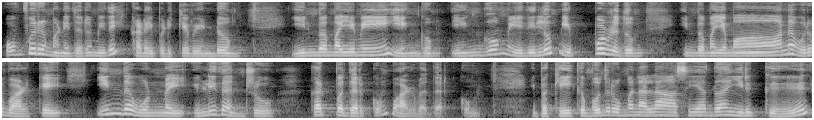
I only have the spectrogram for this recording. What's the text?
ஒவ்வொரு மனிதரும் இதை கடைபிடிக்க வேண்டும். இன்பமயமே எங்கும் எங்கும் எதிலும் எப்பொழுதும் இன்பமயமான ஒரு வாழ்க்கை. இந்த உண்மை எளிதன்றோ கற்பதற்கும் வாழ்வதற்கும். இப்போ கேட்கும்போது ரொம்ப நல்ல ஆசையாக தான் இருக்குது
